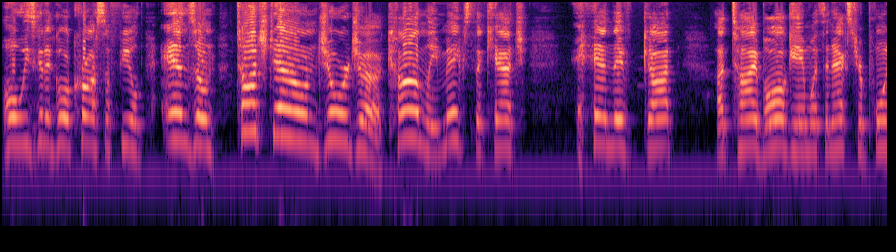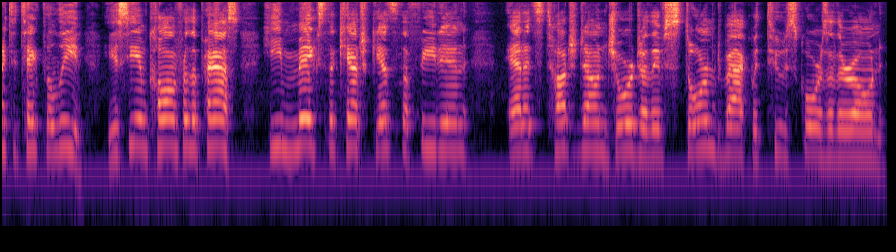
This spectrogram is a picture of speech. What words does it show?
Oh, he's going to go across the field. End zone. Touchdown, Georgia. Conley makes the catch. And they've got a tie ball game with an extra point to take the lead. You see him calling for the pass. He makes the catch, gets the feed in, and it's touchdown Georgia. They've stormed back with two scores of their own.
